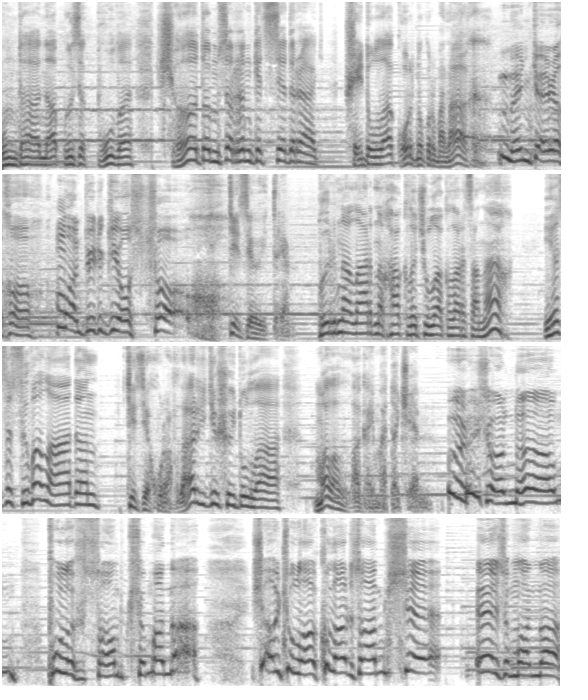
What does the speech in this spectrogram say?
Унда ана пызык пула чадым зырын кетседірать. Шейдулла корны курманах. Мен тереха, ман бірге осчақ. Тезе ыйтрям. Пырналарны хаклы чулакыларсанах, езі сываладын. Тезе хуравлар иде шейдулла, малалла кайматачем. Жанам, чымана, шаучула куларсамшы. Эз мана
